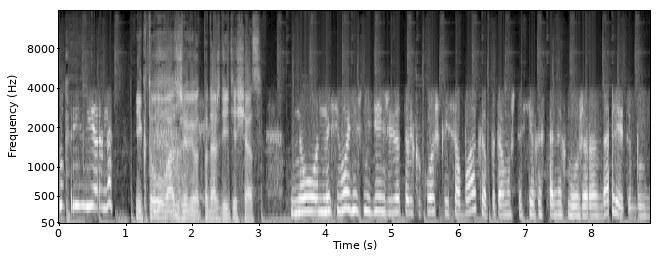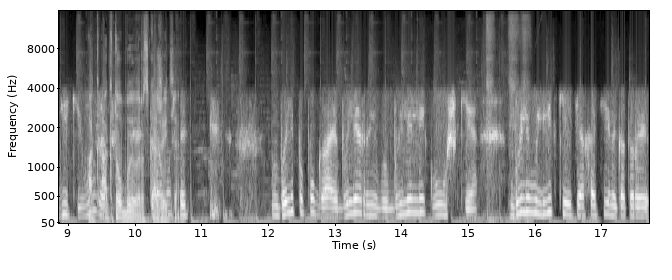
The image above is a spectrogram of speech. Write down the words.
Ну, примерно. И кто у вас живет? Подождите сейчас. Но на сегодняшний день живет только кошка и собака, потому что всех остальных мы уже раздали. Это был дикий А, ужас. а кто был? Расскажите. что Были попугаи, были рыбы, были лягушки, были улитки эти охотины, которые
